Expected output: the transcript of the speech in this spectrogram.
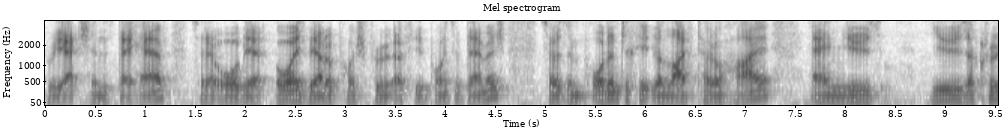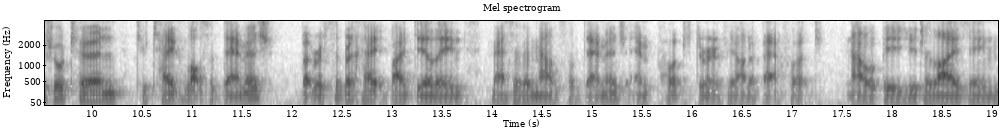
reactions they have, so they'll be, always be able to push through a few points of damage. So it's important to keep your life total high and use use a crucial turn to take lots of damage, but reciprocate by dealing massive amounts of damage and put Dorinthea on the back foot. And I will be utilizing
